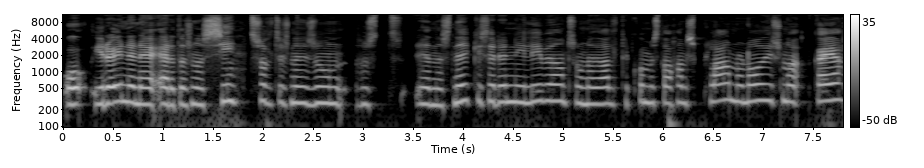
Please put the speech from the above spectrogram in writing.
og í rauninni er þetta svona sínt svolítið svona eins og hún, þú veist, hérna sneiki sér inn í lífið hans, hún hefði aldrei komist á hans plan og náði svona gæja,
